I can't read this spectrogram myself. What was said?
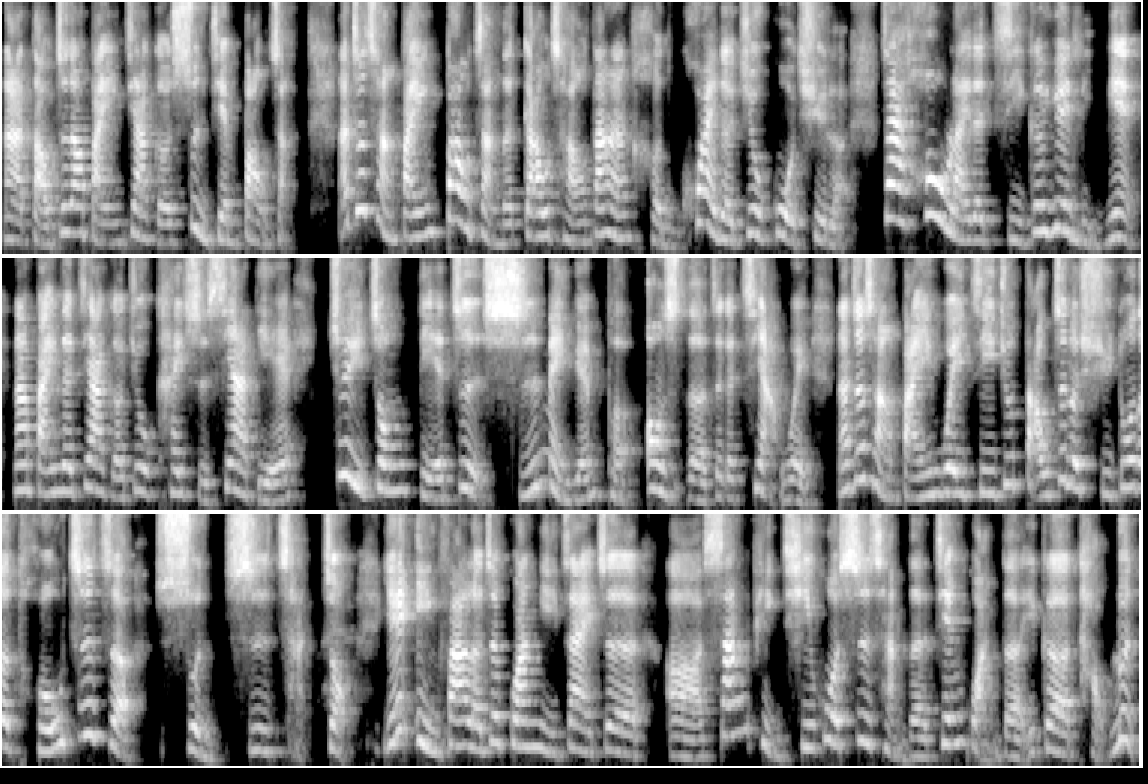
那导致到白银价格瞬间暴涨。那这场白银暴涨的高潮，当然很快的就过去了。在后来的几个月里面，那白银的价格就开始下跌。最终跌至十美元 per ounce 的这个价位，那这场白银危机就导致了许多的投资者损失惨重，也引发了这关于在这呃商品期货市场的监管的一个讨论。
